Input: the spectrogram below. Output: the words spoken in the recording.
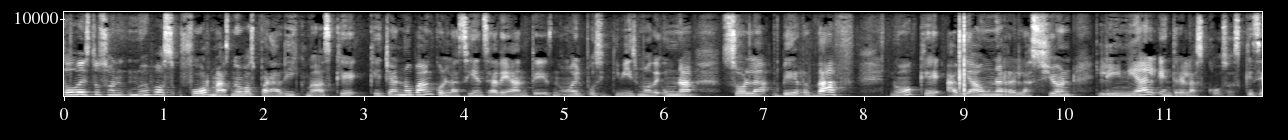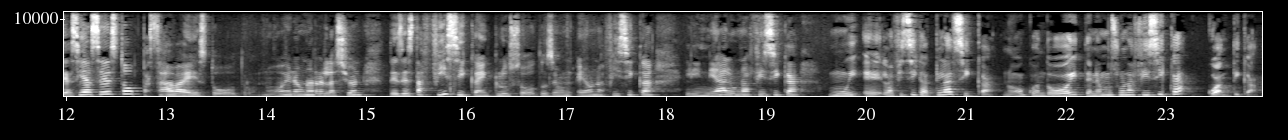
Todo esto son nuevas formas, nuevos paradigmas que, que, ya no van con la ciencia de antes, ¿no? El positivismo de una sola verdad, ¿no? Que había una relación lineal entre las cosas, que si hacías esto, pasaba esto otro, ¿no? Era una relación desde esta física incluso, desde era una física lineal, una física muy, eh, la física clásica, ¿no? Cuando hoy tenemos una física cuántica.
